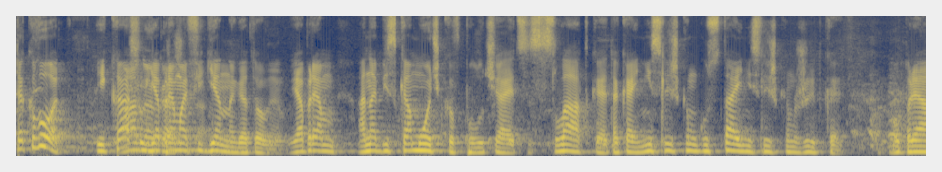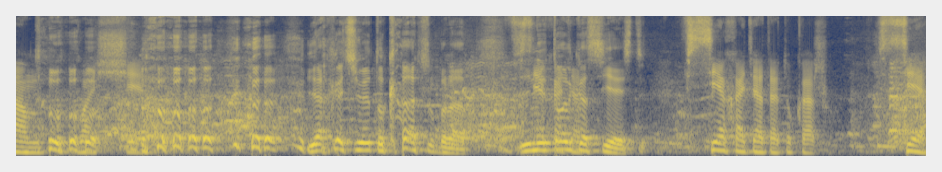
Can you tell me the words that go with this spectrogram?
Так вот, и кашу Манную я прям кашу, офигенно готовлю. Я прям, она без комочков получается, сладкая такая, не слишком густая, не слишком жидкая. Ну прям вообще. Я хочу эту кашу, брат. И Все не хотят. только съесть. Все хотят эту кашу. Все.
